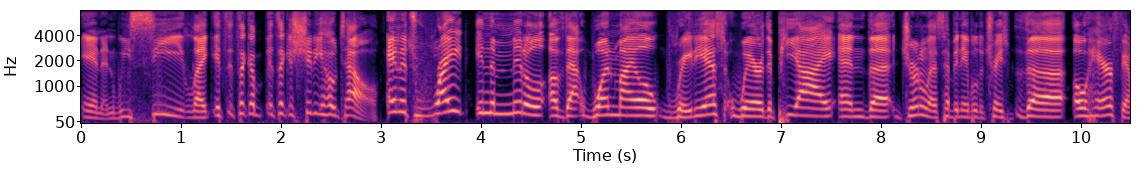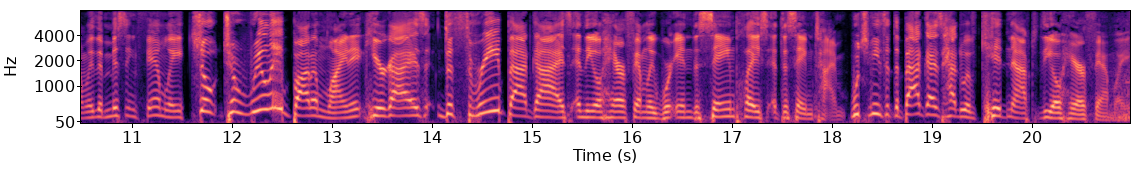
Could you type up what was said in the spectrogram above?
Inn and we see like it's it's like a it's like a shitty hotel. And it's right in the middle of that 1 mile radius where the PI and the journalists have been able to trace the O'Hair family, the missing family. So to really bottom line it here guys, the three bad guys and the O'Hair family were in the same place at the same time, which means that the bad guys had to have kidnapped the O'Hair family.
